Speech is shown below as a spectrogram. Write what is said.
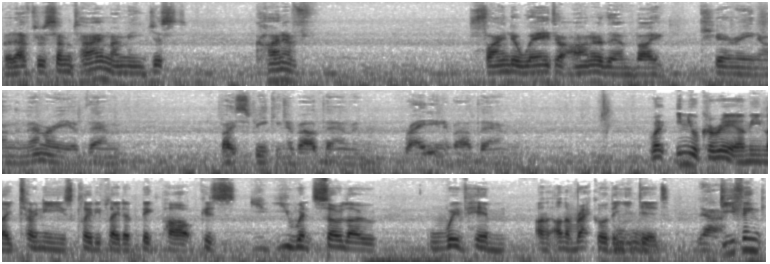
But after some time, I mean, just kind of find a way to honor them by carrying on the memory of them by speaking about them and writing about them. well, in your career, I mean, like Tony's clearly played a big part because you, you went solo with him on, on a record that you Mhm. did. Yeah. Do you think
